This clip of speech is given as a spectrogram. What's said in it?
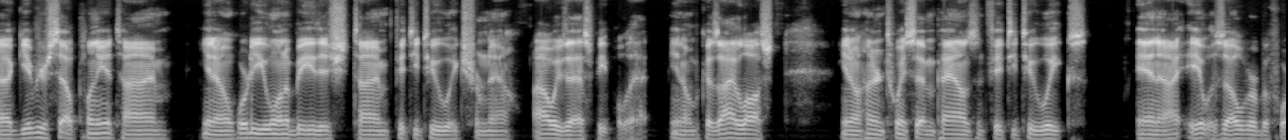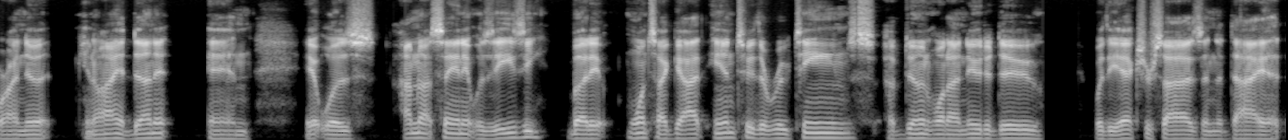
uh, give yourself plenty of time. You know where do you want to be this time 52 weeks from now? I always ask people that you know because i lost you know 127 pounds in 52 weeks and i it was over before i knew it you know i had done it and it was i'm not saying it was easy but it once i got into the routines of doing what i knew to do with the exercise and the diet,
